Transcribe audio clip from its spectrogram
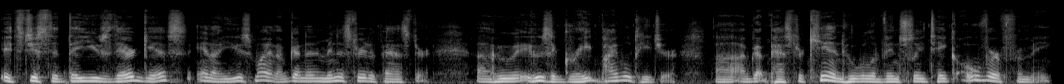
It's just that they use their gifts and I use mine. I've got an administrative pastor uh, who who's a great Bible teacher. Uh, I've got Pastor Ken who will eventually take over from me.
